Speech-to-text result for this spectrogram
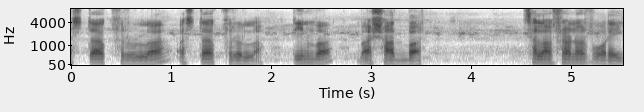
আস্তাক ফিরুল্লাহ আস্তাক ফিরুল্লাহ তিনবার বা সাতবার সালাম ফেরানোর পরেই।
